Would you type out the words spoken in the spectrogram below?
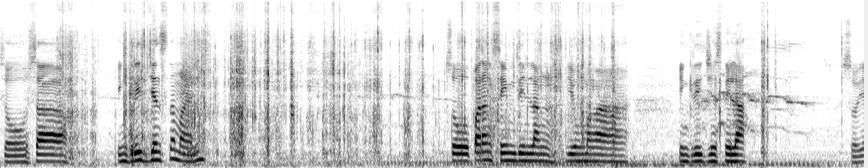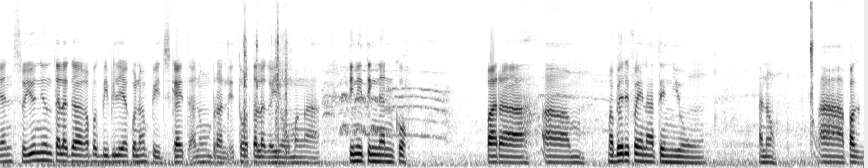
So sa ingredients naman So parang same din lang yung mga ingredients nila. So yan, so yun yun talaga kapag bibili ako ng feeds kahit anong brand, ito talaga yung mga tinitingnan ko para um, ma-verify natin yung ano ah, pag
